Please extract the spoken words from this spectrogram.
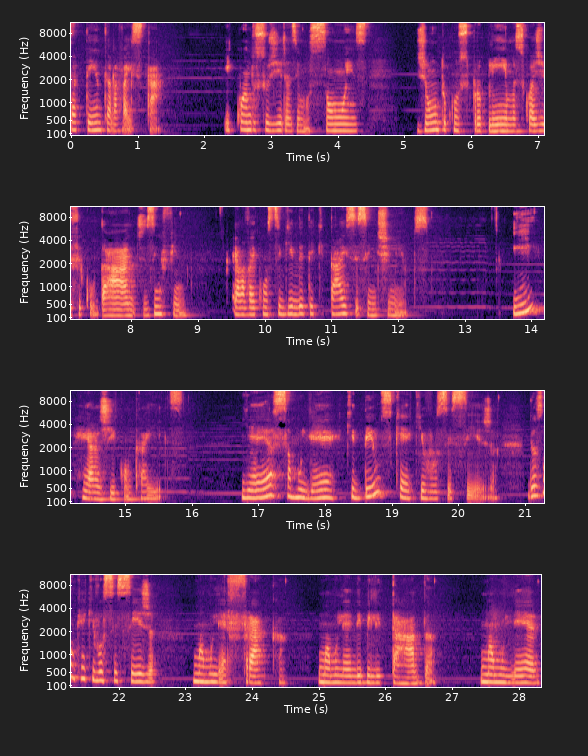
atenta ela vai estar. E quando surgir as emoções, junto com os problemas, com as dificuldades, enfim, ela vai conseguir detectar esses sentimentos e reagir contra eles. E é essa mulher que Deus quer que você seja. Deus não quer que você seja uma mulher fraca, uma mulher debilitada, uma mulher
